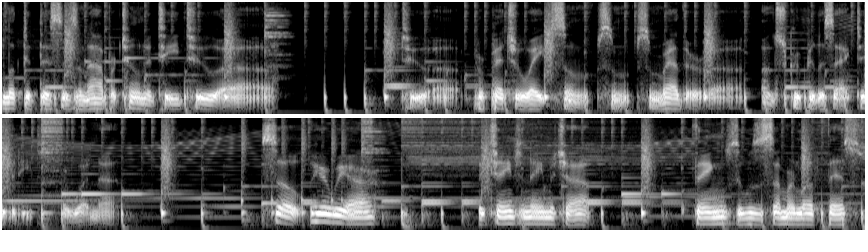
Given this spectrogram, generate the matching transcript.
looked at this as an opportunity to uh, to uh, perpetuate some some some rather uh, unscrupulous activities or whatnot. So here we are. They changed the name to CHOP. Things. It was a summer love fest,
